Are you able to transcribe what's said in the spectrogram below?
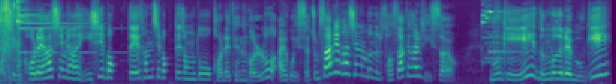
어, 지금 거래하시면 20억대, 30억대 정도 거래되는 걸로 알고 있어요. 좀 싸게 사시는 분들은 더 싸게 살 수 있어요. 무기, 눈보들의 무기.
